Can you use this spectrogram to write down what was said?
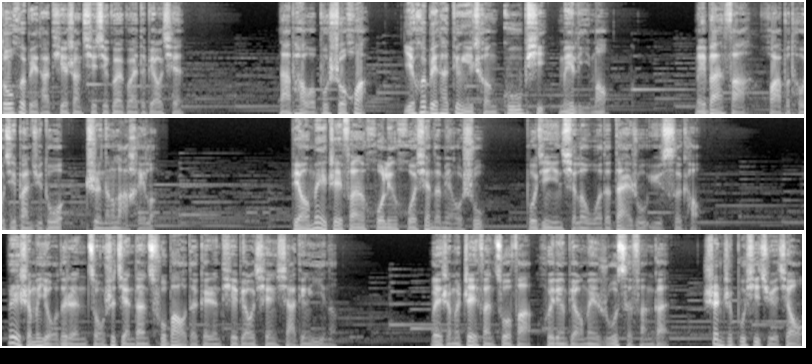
都会被他贴上奇奇怪怪的标签，哪怕我不说话。也会被他定义成孤僻、没礼貌，没办法，话不投机半句多，只能拉黑了。表妹这番活灵活现的描述，不禁引起了我的代入与思考：为什么有的人总是简单粗暴地给人贴标签、下定义呢？为什么这番做法会令表妹如此反感，甚至不惜绝交？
